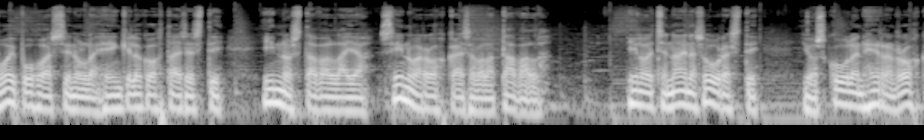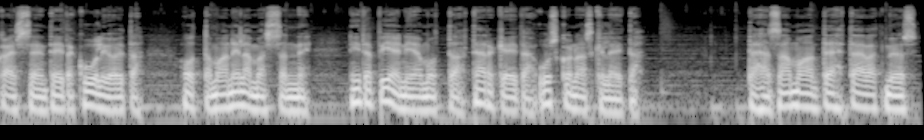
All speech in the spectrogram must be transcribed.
voi puhua sinulle henkilökohtaisesti, innostavalla ja sinua rohkaisevalla tavalla. Iloitsen aina suuresti, jos kuulen Herran rohkaisseen teitä kuulijoita ottamaan elämässänne niitä pieniä mutta tärkeitä uskonaskeleita. Tähän samaan tähtäävät myös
